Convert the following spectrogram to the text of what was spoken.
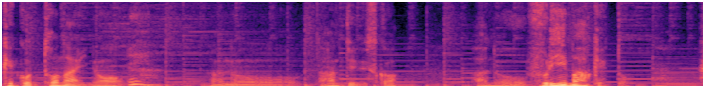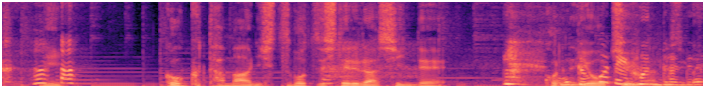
結構都内のえあのなんていうんですか？あのフリーマーケット にごくたまに出没してるらしいんで これね要注意なんですよ。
